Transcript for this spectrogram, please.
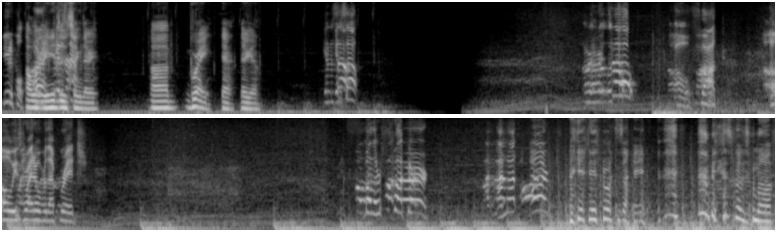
Beautiful. Oh wait, Alright, you need to do us the out. secondary. Uh, gray. There. There you go. Get us out. Alright, let's go! Oh, fuck. Oh, he's right over that bridge. Motherfucker! I'm not armed! Neither was I. we just flipped him off.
